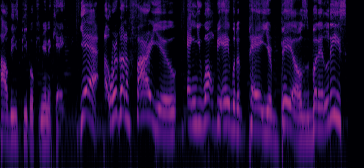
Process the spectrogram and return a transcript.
how these people communicate. Yeah, uh, we're gonna fire you and you won't be able to pay your bills, but at least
